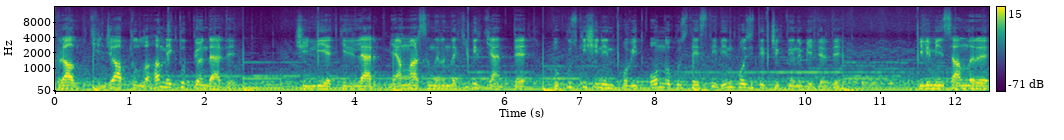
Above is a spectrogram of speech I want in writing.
Kral 2. Abdullah'a mektup gönderdi. Çinli yetkililer Myanmar sınırındaki bir kentte 9 kişinin Covid-19 testinin pozitif çıktığını bildirdi. Bilim insanları,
